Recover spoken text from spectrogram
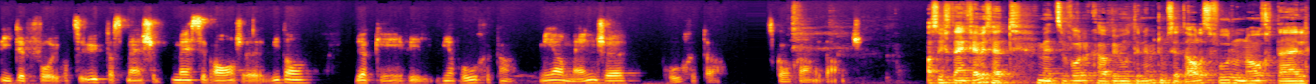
bin davon überzeugt, dass die Messebranche wieder wird gehen, weil wir brauchen da. Wir Menschen brauchen da. Es geht gar nicht anders. Also ich denke, es hat, wir haben es ja vorher gehabt beim Unternehmertum, es hat alles Vor- und Nachteile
